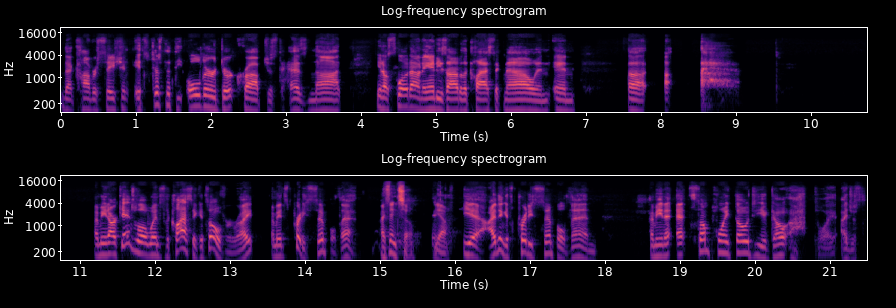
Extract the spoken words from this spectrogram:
that conversation. It's just that the older dirt crop just has not, you know, slow down. Andy's out of the classic now, and and uh, uh, I mean, Arcangelo wins the classic. It's over, right? I mean, it's pretty simple then. I think so. Yeah. Yeah, I think it's pretty simple then. I mean, at, at some point though, do you go? Oh boy, I just.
